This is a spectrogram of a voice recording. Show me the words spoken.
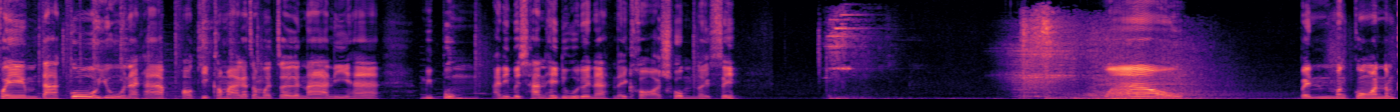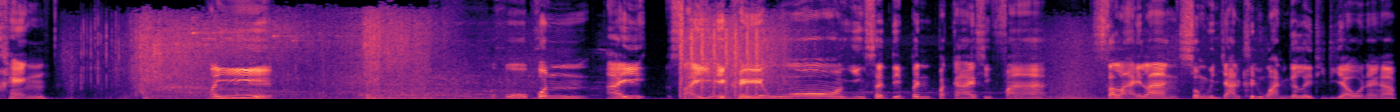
Flame Dago อยู่นะครับ พอคลิกเข้ามาก็จะมาเจอหน้านี้ฮะ มีปุ่มอนิเมชันให้ดูด้วยนะ ไหนขอชมหน่อยสิว้าว เป็นมังกรน้ำแข็งนี่โอ้โหพ่นไอใส่เอเคว้ายิงเสร็จนี่เป็นประกายสีฟ้า สลายร่างส่งวิญญาณขึ้นหวันกันเลยทีเดียวนะครับ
